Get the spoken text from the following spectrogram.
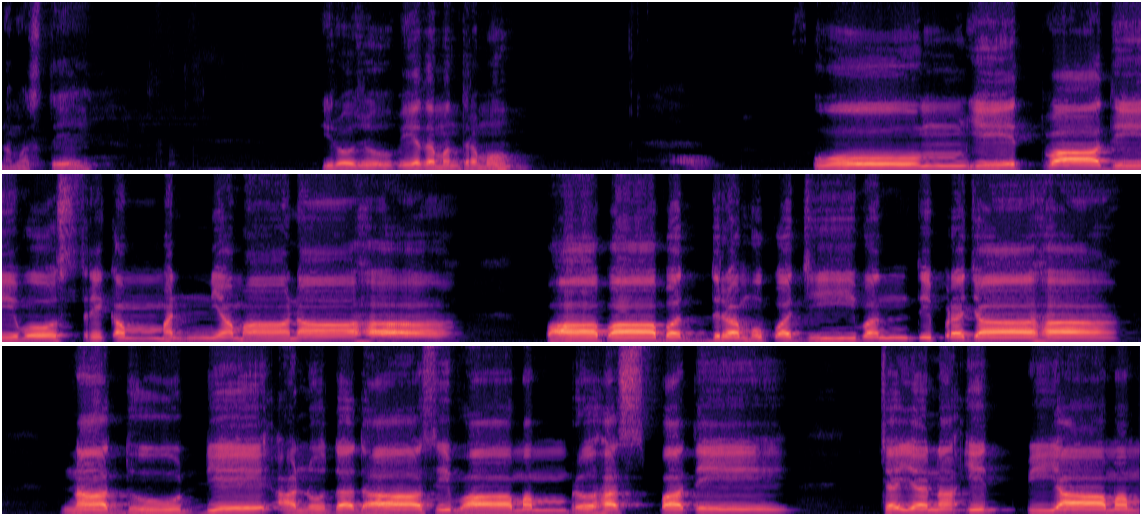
నమస్తే. ఈరోజు వేదమంత్రము. ఓం ఏ దేవోస్త్రికం మన్యమానా. పాపాభద్రముపజీవంతి ప్రజా. నా ధూడ్యే అనుదదాసి వామం బృహస్పతే. చయన ఇత్పియామం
